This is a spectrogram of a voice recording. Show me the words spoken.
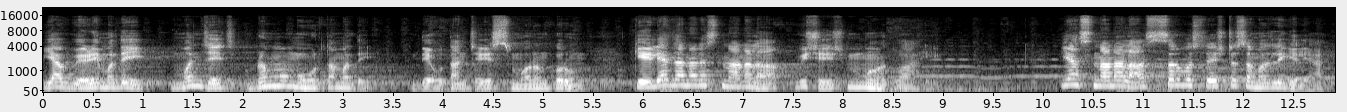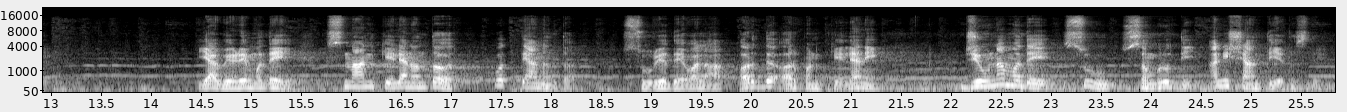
या वेळेमध्ये म्हणजेच ब्रह्ममुहूर्तामध्ये देवतांचे स्मरण करून केल्या जाणाऱ्या स्नानाला विशेष महत्त्व आहे. या स्नानाला सर्वश्रेष्ठ समजले गेले आहे. या वेळेमध्ये स्नान केल्यानंतर व त्यानंतर सूर्यदेवाला अर्ध्य अर्पण केल्याने जीवनामध्ये सुख समृद्धी आणि शांती येत असते.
